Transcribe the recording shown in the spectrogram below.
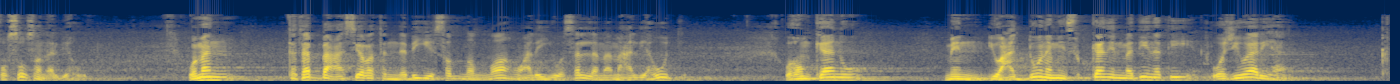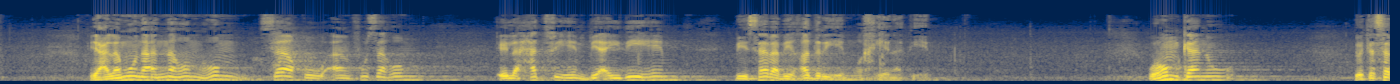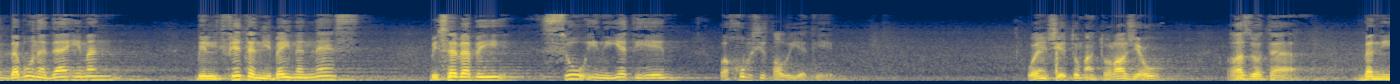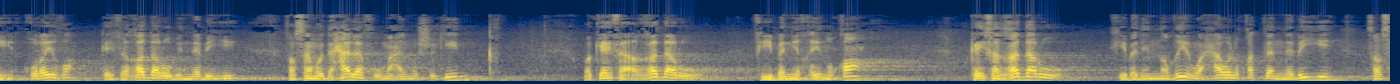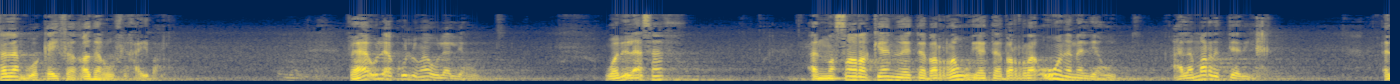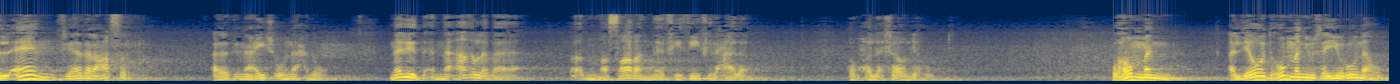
خصوصا اليهود. ومن تتبع سيرة النبي صلى الله عليه وسلم مع اليهود وهم كانوا من يعدون من سكان المدينة وجوارها يعلمون أنهم هم ساقوا أنفسهم إلى حتفهم بأيديهم بسبب غدرهم وخيانتهم. وهم كانوا يتسببون دائما بالفتن بين الناس بسبب سوء نيتهم وخبث طويتهم. وإن شئتم أن تراجعوا غزوة بني قريظة كيف غدروا بالنبي صلى الله عليه وسلم وتحالفوا مع المشركين وكيف غدروا في بني قينقاع كيف غدروا في بني النضير وحاولوا قتل النبي صلى الله عليه وسلم وكيف غدروا في خيبر. فهؤلاء كلهم هؤلاء اليهود. وللأسف النصارى كانوا يتبرؤون يتبرؤون من اليهود على مر التاريخ. الآن في هذا العصر الذي نعيشه نحن نجد أن أغلب النصارى النافذين في العالم هم حلفاء اليهود. وهم من اليهود هم من يسيرونهم.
